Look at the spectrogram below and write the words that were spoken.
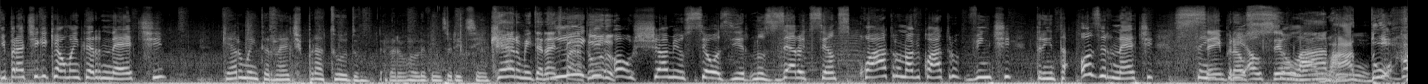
E pra ti que quer uma internet, quer uma internet pra tudo. Agora eu vou ler bem direitinho. Quero uma internet para Ligue tudo. ou chame o seu Ozir no 0800 494 2030. Ozirnet sempre, Sempre ao ao seu lado. lado. E Rápido.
